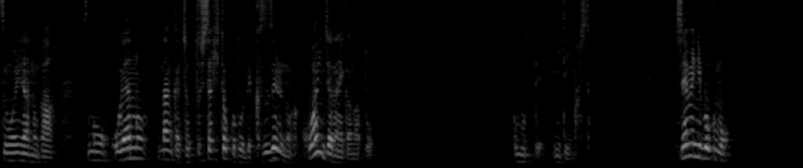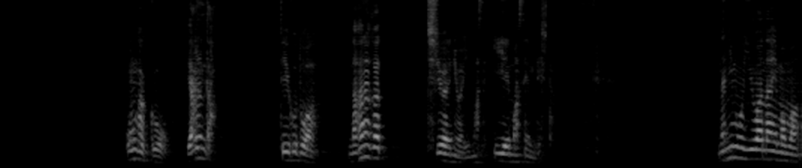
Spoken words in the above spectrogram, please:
つもりなのがその親のなんかちょっとした一言で崩れるのが怖いんじゃないかなと思って見ていました。ちなみに僕も音楽をやるんだっていうことはなかなか父親には言いません言えませんでした。何も言わないまま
